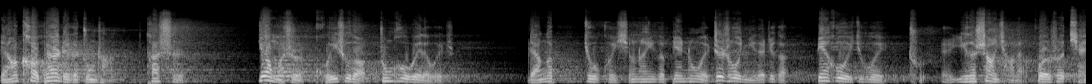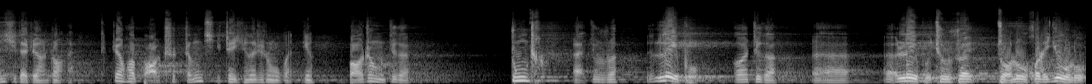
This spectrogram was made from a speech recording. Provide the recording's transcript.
两个靠边这个中场，它是要么是回收到中后卫的位置。两个就会形成一个边中卫，这时候你的这个边后卫就会处一个上抢的或者说前提的这样状态，这样话保持整体阵型的这种稳定，保证这个中场，哎，就是说内部和这个呃呃内部，就是说左路或者右路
